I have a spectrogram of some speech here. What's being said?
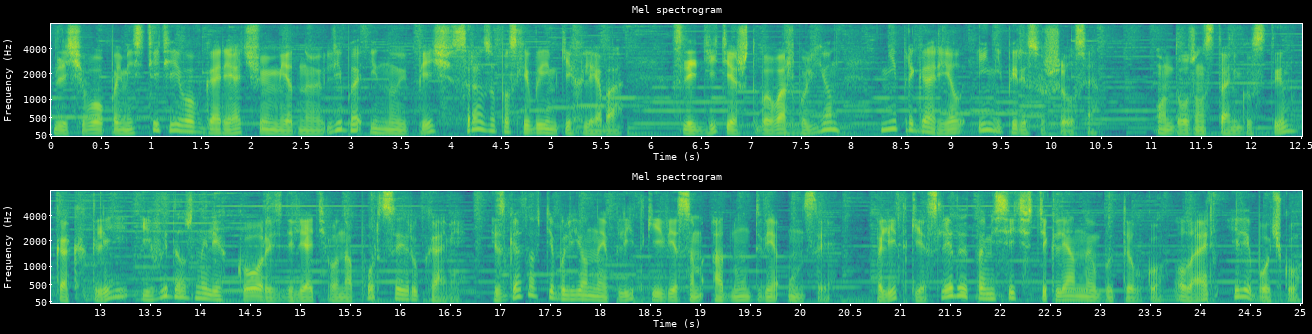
для чего поместите его в горячую медную либо иную печь сразу после выемки хлеба. Следите, чтобы ваш бульон не пригорел и не пересушился. Он должен стать густым, как клей, и вы должны легко разделять его на порции руками. Изготовьте бульонные плитки весом 1-2 унции – Плитки следует поместить в стеклянную бутылку, ларь или бочку,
